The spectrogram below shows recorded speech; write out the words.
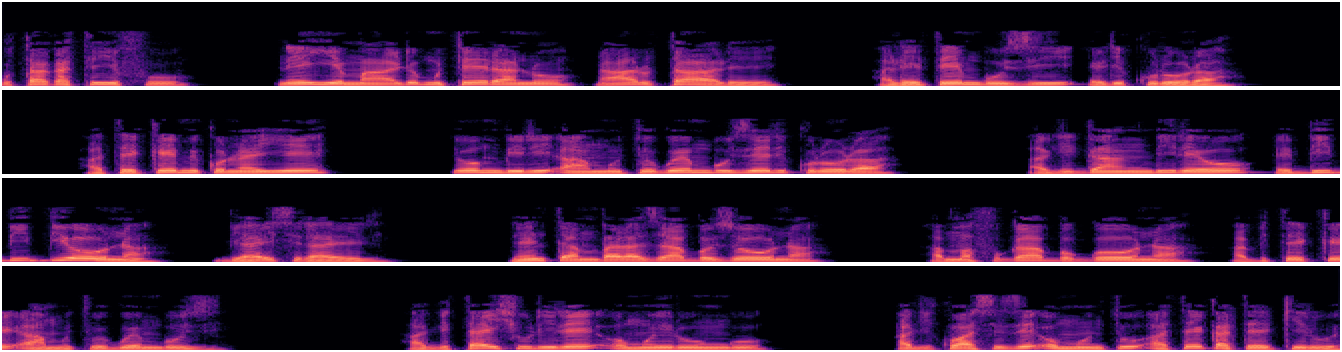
gutakatifu neyema lyo muterano na arutale alete embuzi elikurora ateke mikono ye yombiri amutwe gwembuze eri kurora agigambireho ebibi byona bya Isiraeli nentambara zabo zona amafugabo gona abiteke amutwe gwembuzi. Agitayishulire omwirungu agikwasize omuntu atekatekirwe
